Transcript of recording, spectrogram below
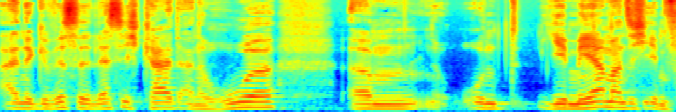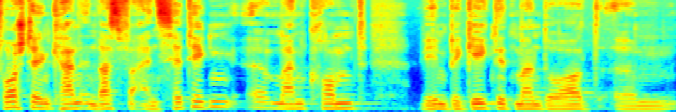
eine gewisse Lässigkeit, eine Ruhe. Ähm, und je mehr man sich eben vorstellen kann, in was für ein Setting äh, man kommt, wem begegnet man dort, ähm,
